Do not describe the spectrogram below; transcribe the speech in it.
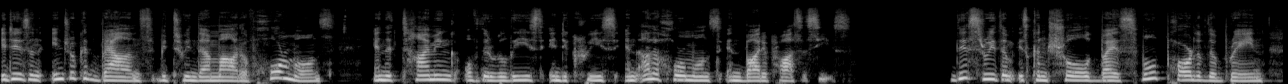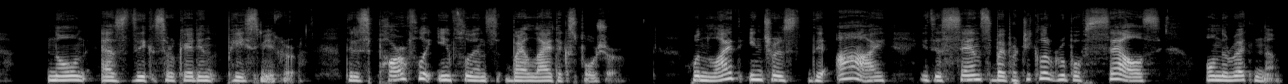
It is an intricate balance between the amount of hormones and the timing of the release and decrease in other hormones and body processes. This rhythm is controlled by a small part of the brain known as the circadian pacemaker that is powerfully influenced by light exposure. When light enters the eye, it is sensed by a particular group of cells on the retina.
